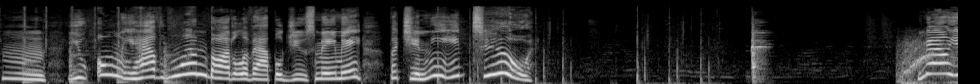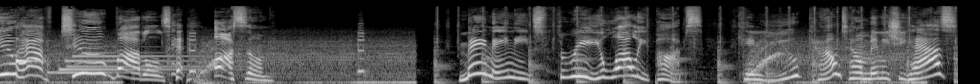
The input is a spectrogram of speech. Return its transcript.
Hmm. You only have one bottle of apple juice, Maymay, but you need two. Now you have two bottles. awesome. Maymay needs three lollipops. Can you count how many she has?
